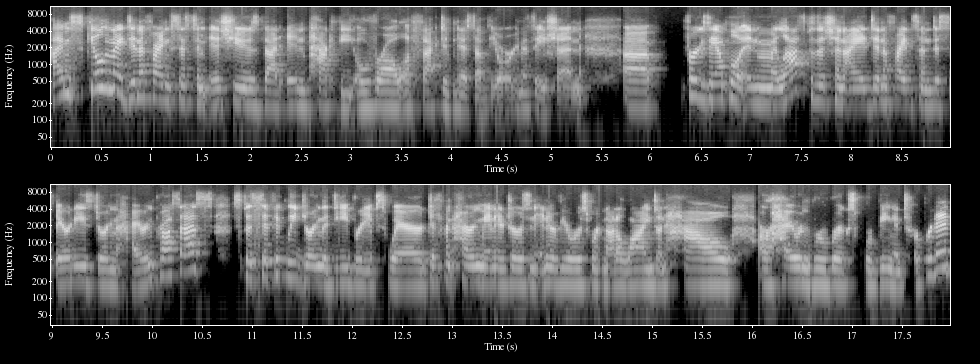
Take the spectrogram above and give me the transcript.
I'm skilled in identifying system issues that impact the overall effectiveness of the organization. Uh, for example, in my last position, I identified some disparities during the hiring process, specifically during the debriefs where different hiring managers and interviewers were not aligned on how our hiring rubrics were being interpreted.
